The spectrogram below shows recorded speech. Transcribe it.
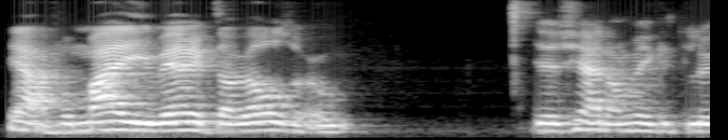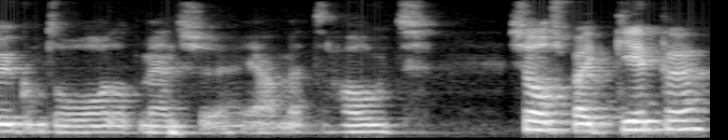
ja, voor mij werkt dat wel zo. Dus ja, dan vind ik het leuk om te horen dat mensen ja, met hout, zelfs bij kippen,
